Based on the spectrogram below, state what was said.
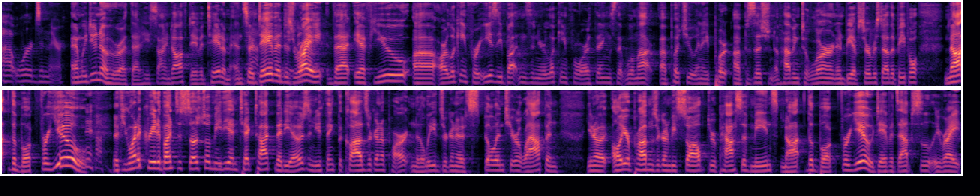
uh, words in there. And we do know who wrote that. He signed off, David Tatum. And so Yeah, David is you, right that if you uh, are looking for easy buttons and you're looking for things that will not uh, put you in a, put, a position of having to learn and be of service to other people, not the book for you. If you want to create a bunch of social media and TikTok videos and you think the clouds are going to part and the leads are going to spill into your lap and you know all your problems are going to be solved through passive means, not the book for you. David's absolutely right.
